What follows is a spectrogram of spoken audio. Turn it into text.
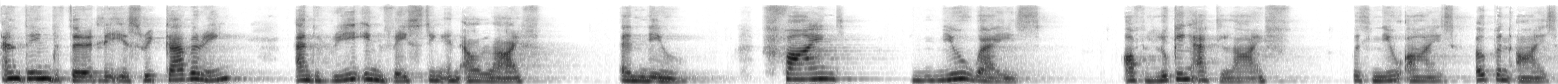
And then the thirdly is recovering and reinvesting in our life anew. Find new ways of looking at life with new eyes, open eyes,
